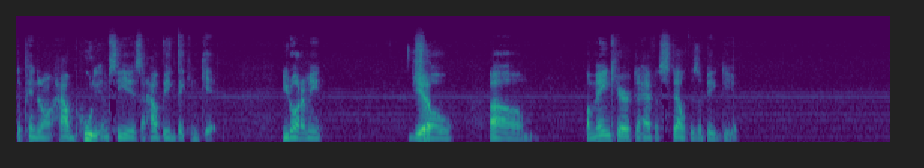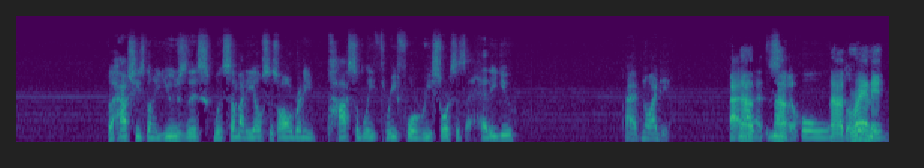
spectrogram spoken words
depending on how who the MC is and how big they can get. You know what I mean? Yep. So, um, a main character having stealth is a big deal. But how she's going to use this when somebody else is already possibly three, four resources ahead of you, I have no idea. I, Now- I have to now- see the whole. now, the granted- whole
